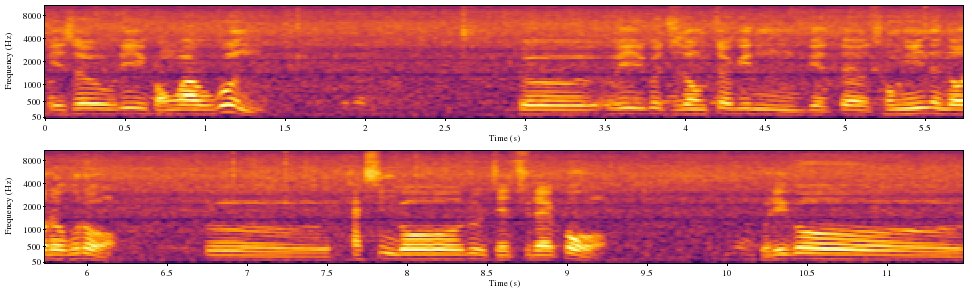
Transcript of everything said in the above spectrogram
그래서 우리 공화국은 그 주동적인 그또 성의 있는 노력으로 그 핵신고를 제출했고 그리고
